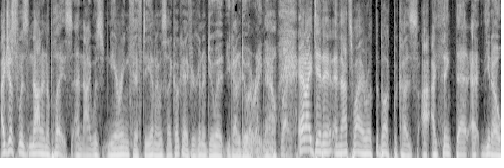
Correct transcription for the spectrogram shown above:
I just was not in a place. And I was nearing 50, and I was like, okay, if you're going to do it, you got to do it right now. Right. And I did it. And that's why I wrote the book, because I, I think that, uh, you know,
